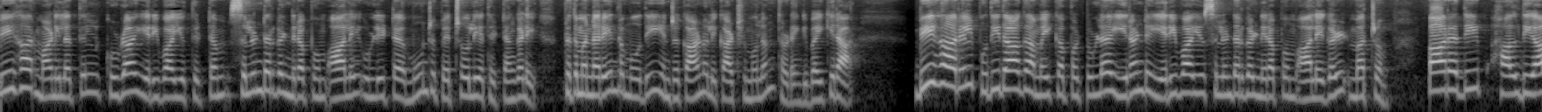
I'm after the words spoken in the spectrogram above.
பீகார் மாநிலத்தில் குழாய் எரிவாயு திட்டம் சிலிண்டர்கள் நிரப்பும் ஆலை உள்ளிட்ட மூன்று பெட்ரோலிய திட்டங்களை பிரதமர் நரேந்திர மோடி இன்று காணொலி காட்சி மூலம் தொடங்கி வைக்கிறார். பீகாரில் புதிதாக அமைக்கப்பட்டுள்ள இரண்டு எரிவாயு சிலிண்டர்கள் நிரப்பும் ஆலைகள் மற்றும் பாரதீப் ஹால்தியா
